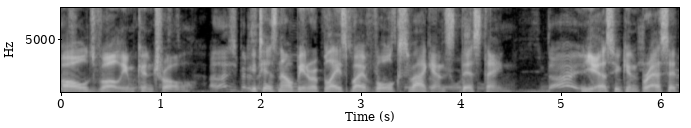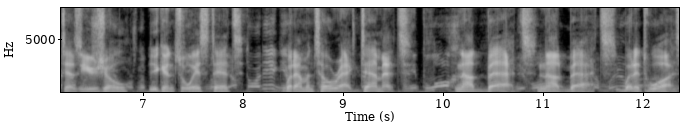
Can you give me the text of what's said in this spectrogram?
old volume control. It has now been replaced by volume Volkswagen's this thing. Yes, you can press it as usual, you can twist it, but I'm autorack, damn it. Not bad, not bad, but it was.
